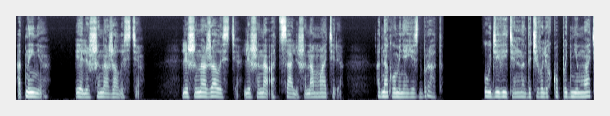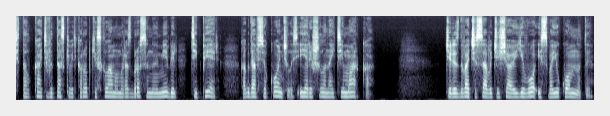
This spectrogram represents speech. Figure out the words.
Отныне я лишена жалости. Лишена жалости, лишена отца, лишена матери. Однако у меня есть брат. Удивительно, до чего легко поднимать, толкать, вытаскивать коробки с хламом и разбросанную мебель теперь, когда все кончилось, и я решила найти Марка. Через два часа вычищаю его и свою комнаты,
